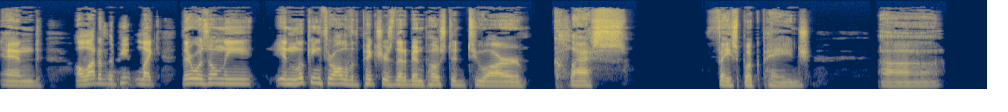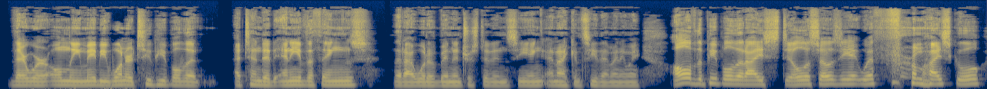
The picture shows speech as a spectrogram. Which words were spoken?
And a lot of the people, like, there was only in looking through all of the pictures that have been posted to our class Facebook page, uh, there were only maybe one or two people that attended any of the things that I would have been interested in seeing, and I can see them anyway. All of the people that I still associate with from high school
